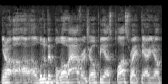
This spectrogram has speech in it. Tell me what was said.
you know a, a- little bit below average OPS plus right there. You know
